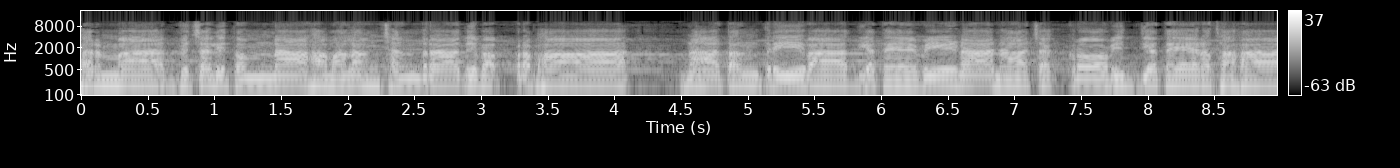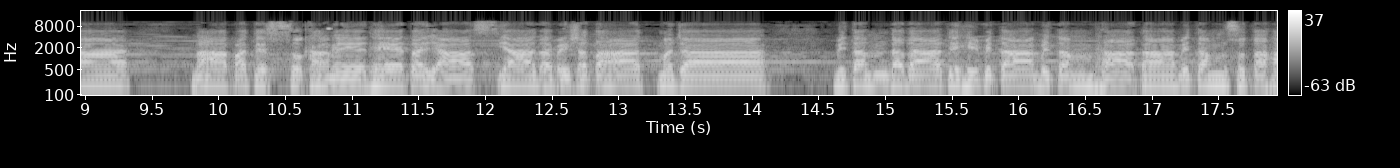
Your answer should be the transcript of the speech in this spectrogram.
धर्माद्विचलितुम् नाहमलम् चन्द्रादिवप्रभा। नातन्त्री वाद्यते वीणा नाचक्रो विद्यते रथः नापतिः सुखमेधेत या स्यादपि शतात्मजा। मितम् ददाति हि पिता मितम् भ्राता मितम् सुतः।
